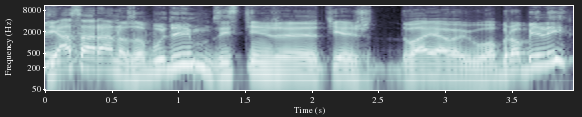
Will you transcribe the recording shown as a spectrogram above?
ja sa ráno zobudím, zistím, že tiež dvaja ju obrobili.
